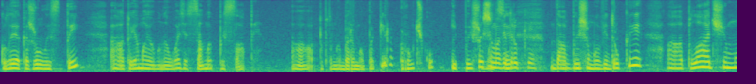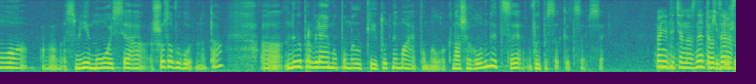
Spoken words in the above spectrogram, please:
коли я кажу листи, то я маю на увазі саме писати. Тобто ми беремо папір, ручку і пишемо, Пишемо це, від руки. Да, Мгм. пишемо від руки, плачемо, сміємося, що завгодно. Та? Не виправляємо помилки, тут немає помилок. Наше головне це виписати це все. Пані Тетяно, знаєте, от зараз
